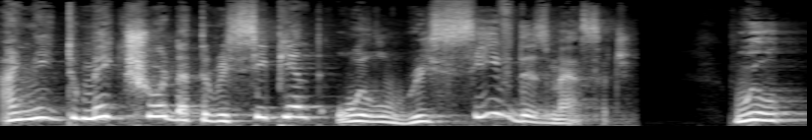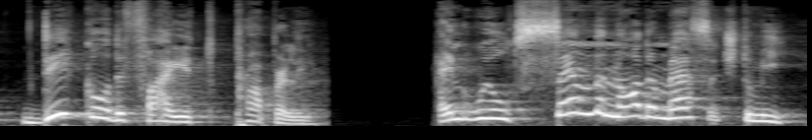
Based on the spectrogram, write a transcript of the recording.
I need to make sure that the recipient will receive this message, will decodify it properly, and will send another message to me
